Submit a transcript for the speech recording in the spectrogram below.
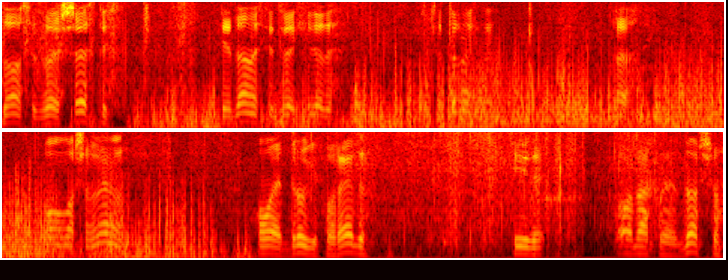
Danas je 26. 11. 2014. Evo, u ovom lošem vremenu. Ovo je drugi po redu. Ide odakle je došao.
